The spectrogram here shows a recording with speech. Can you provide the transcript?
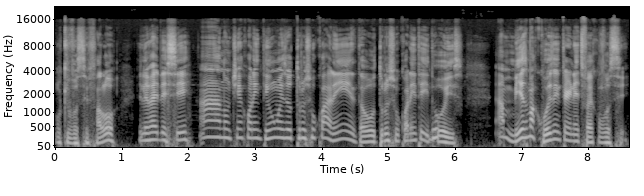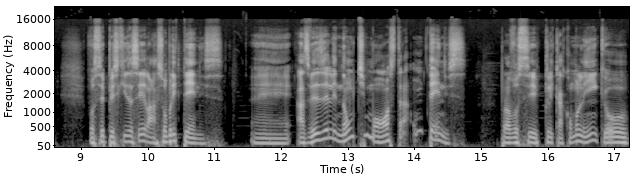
o que você falou, ele vai descer. Ah, não tinha 41, mas eu trouxe o 40 ou trouxe o 42. A mesma coisa a internet faz com você. Você pesquisa, sei lá, sobre tênis. É, às vezes ele não te mostra um tênis para você clicar como link ou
